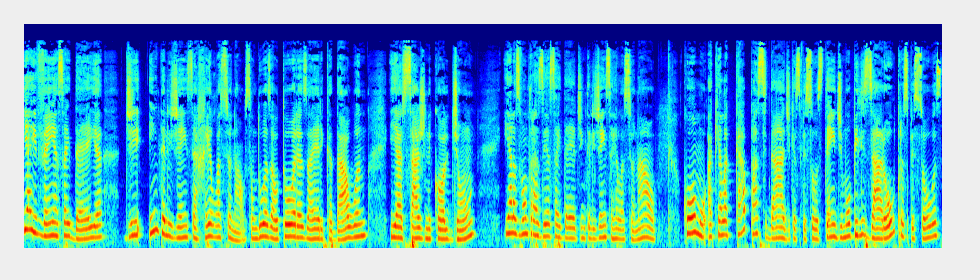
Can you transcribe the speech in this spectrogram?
E aí vem essa ideia de inteligência relacional. São duas autoras, a Erika Dawan e a Saj Nicole John, e elas vão trazer essa ideia de inteligência relacional como aquela capacidade que as pessoas têm de mobilizar outras pessoas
